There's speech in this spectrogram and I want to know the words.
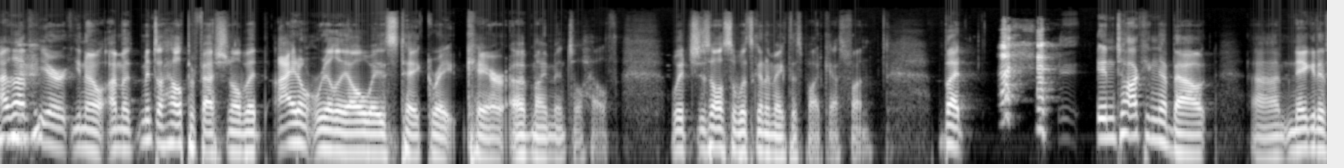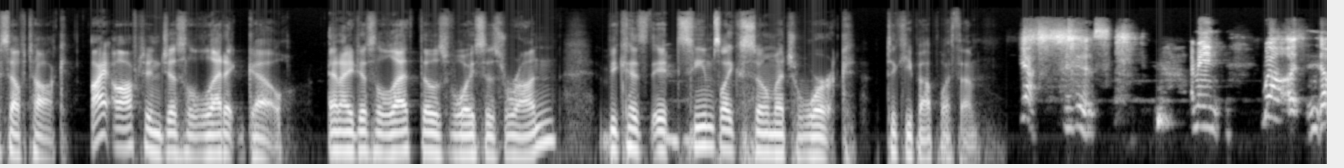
I love Mm-hmm. here, you know, I'm a mental health professional, but I don't really always take great care of my mental health, which is also what's going to make this podcast fun. But in talking about um, negative self talk, I often just let it go and I just let those voices run because it seems like so much work to keep up with them. Yeah, it is. I mean, well, uh, no,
